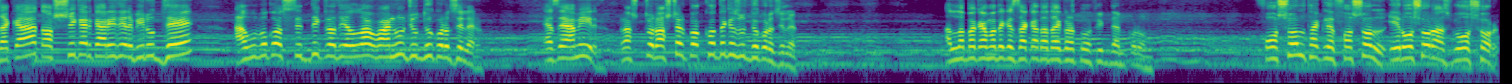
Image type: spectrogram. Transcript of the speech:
জাকাত অস্বীকারীদের বিরুদ্ধে আবু বকর সিদ্দিক রাদিয়াল্লাহু আনহু যুদ্ধ করেছিলেন। এজ এ আমির রাষ্ট্র, রাষ্ট্রের পক্ষ থেকে যুদ্ধ করেছিলেন। আল্লাহ পাক আমাদেরকে জাকাত আদায় করার তৌফিক দান করুন। ফসল থাকলে ফসল, এর ওসর আসবে ওসর,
